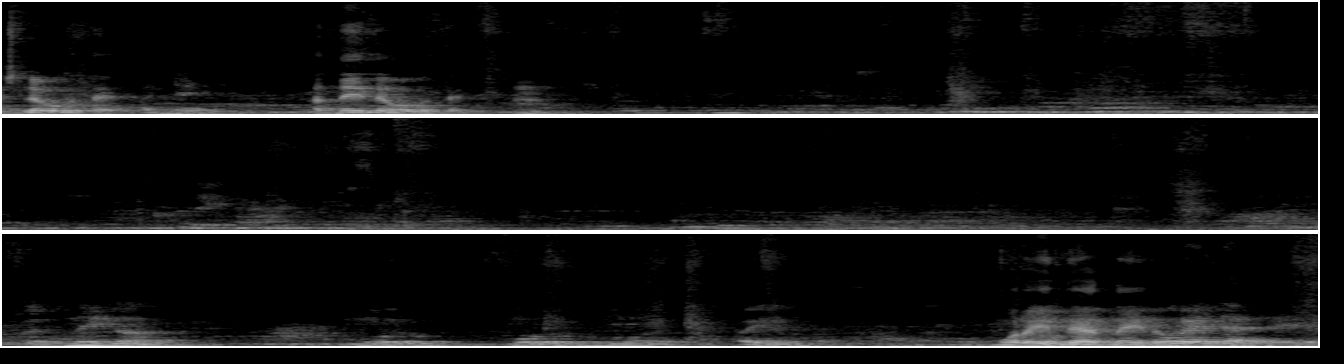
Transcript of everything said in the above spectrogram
ಎಷ್ಟೇ ಹೋಗುತ್ತೆ? ಹದಿನೈದೇ. ಹೋಗುತ್ತೆ. ಹ್ಞೂ ಹದಿನೈದು ಮೂರು ಮೂರು ಮೂರು ಐದು. ಮೂರೈದೇ ಹದಿನೈದು. ಮೂರು ಐದು ಹದಿನೈದು.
